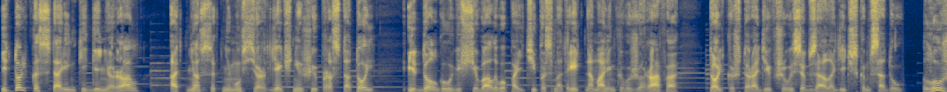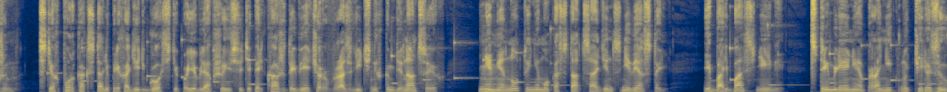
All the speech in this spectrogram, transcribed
и только старенький генерал отнесся к нему с сердечнейшей простотой и долго увещевал его пойти посмотреть на маленького жирафа, только что родившегося в зоологическом саду. Лужин, с тех пор, как стали приходить гости, появлявшиеся теперь каждый вечер в различных комбинациях, ни минуты не мог остаться один с невестой, и борьба с ними, стремление проникнуть через их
